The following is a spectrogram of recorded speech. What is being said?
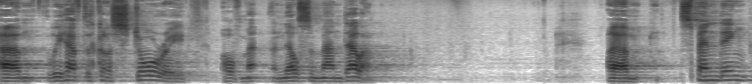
um, we have the kind of story of Ma- Nelson Mandela. Um, spending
